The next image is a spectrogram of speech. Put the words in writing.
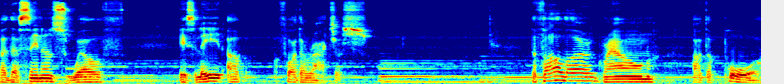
but the sinner's wealth is laid up for the righteous. The fallow ground of the poor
